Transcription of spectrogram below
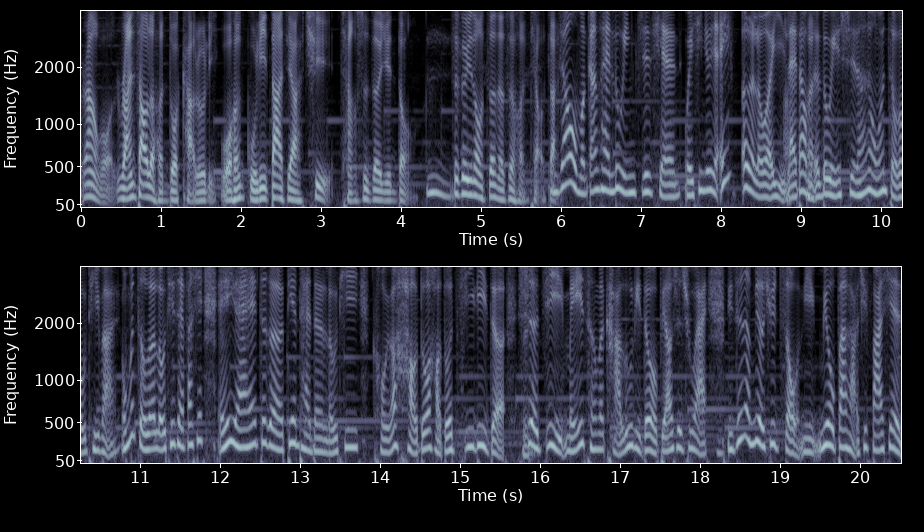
让我燃烧了很多卡路里。我很鼓励大家去尝试这运动。嗯，这个运动真的是很挑战。你知道我们刚才录音之前，伟清就讲，哎，二楼而已，来到我们的录音室，然后我们走楼梯吧。我们走了楼梯才发现，哎，原来这个电台的楼梯口有好多好多激励的设计，每一层的卡路里都有标示出来。你真的没有去走，你没有办法去发现，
